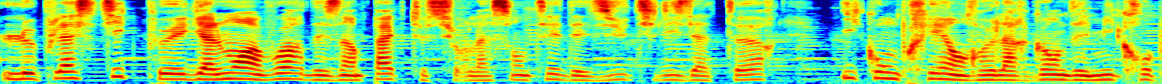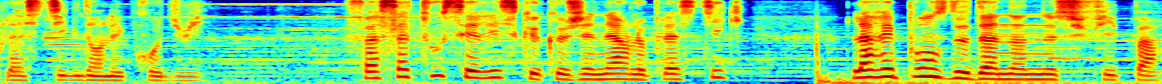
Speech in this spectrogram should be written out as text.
Le plastique peut également avoir des impacts sur la santé des utilisateurs, y compris en relarguant des microplastiques dans les produits. Face à tous ces risques que génère le plastique, la réponse de Danone ne suffit pas.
